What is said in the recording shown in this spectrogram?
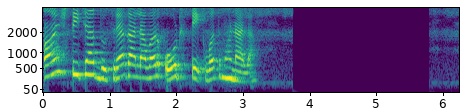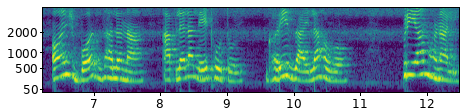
अंश तिच्या दुसऱ्या गालावर ओठ टेकवत म्हणाला. अंश बस झालं ना? आपल्याला लेट होतोय. घरी जायला हवं. प्रिया म्हणाली.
